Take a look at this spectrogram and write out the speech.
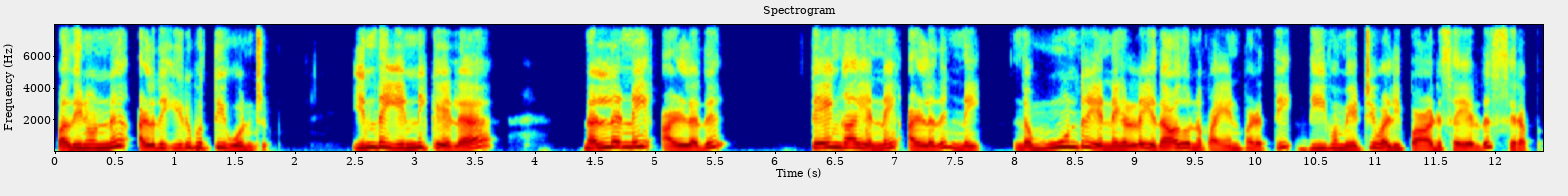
பதினொன்று அல்லது இருபத்தி ஒன்று. இந்த எண்ணிக்கையில் நல்லெண்ணெய் அல்லது தேங்காய் எண்ணெய் அல்லது நெய். இந்த மூன்று எண்ணெய்களில் ஏதாவது ஒன்று பயன்படுத்தி தீபம் ஏற்றி வழிபாடு செய்கிறது சிறப்பு.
